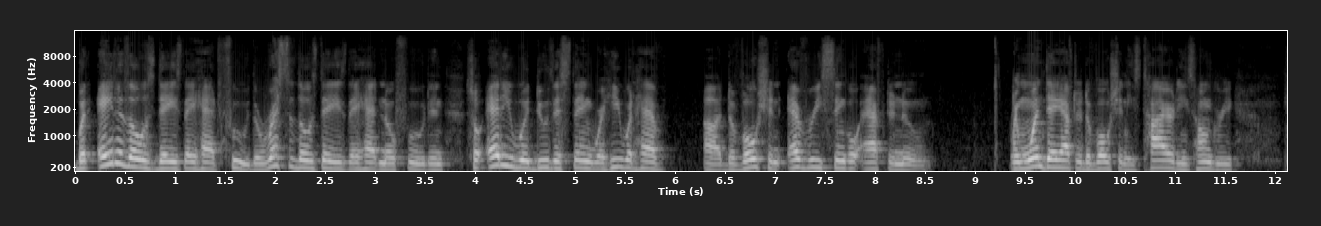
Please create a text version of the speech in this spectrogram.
But eight of those days they had food. The rest of those days they had no food. And so Eddie would do this thing where he would have uh, devotion every single afternoon. And one day after devotion, he's tired, he's hungry,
